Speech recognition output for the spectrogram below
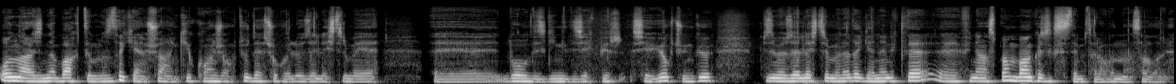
Onun haricinde baktığımızda yani şu anki konjonktürde çok öyle özelleştirmeye e, dolu dizgin gidecek bir şey yok. Çünkü bizim özelleştirmelerde genellikle e, finansman bankacılık sistemi tarafından sağlanıyor.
